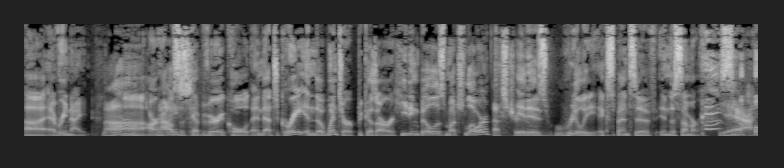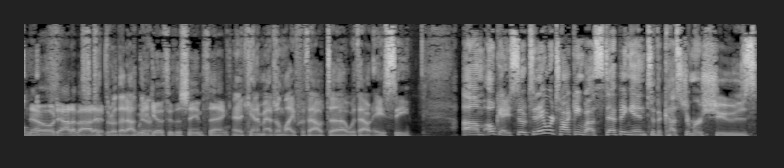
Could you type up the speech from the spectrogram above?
uh, every night. Ah, uh, our nice. house is kept very cold, and that's great in the winter because our heating bill is much lower. That's true. It is really expensive in the summer. Yeah, So, no doubt about just it. To throw that out we there. go through the same thing. I can't imagine life without uh, without AC. Um, okay, so today we're talking about stepping into the customer's shoes,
